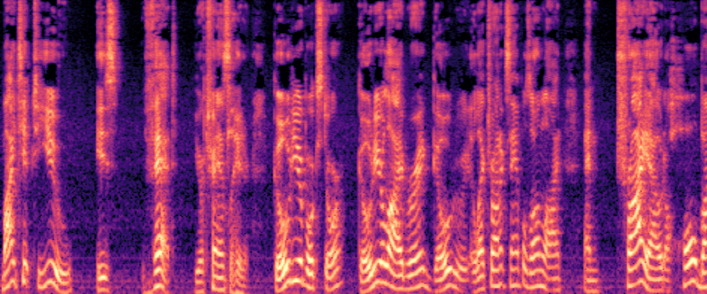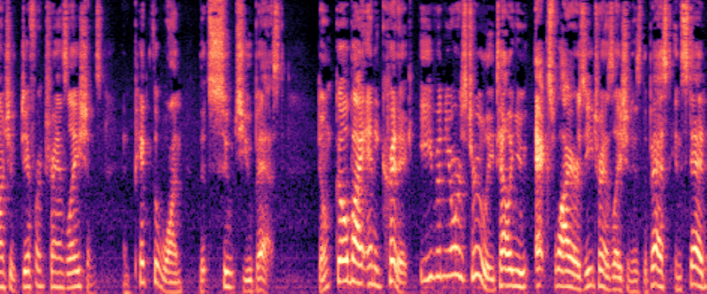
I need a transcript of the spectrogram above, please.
My tip to you is vet your translator. Go to your bookstore, go to your library, go to electronic samples online, and try out a whole bunch of different translations and pick the one that suits you best. Don't go by any critic, even yours truly, telling you X, Y, or Z translation is the best. Instead,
